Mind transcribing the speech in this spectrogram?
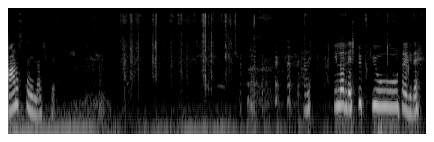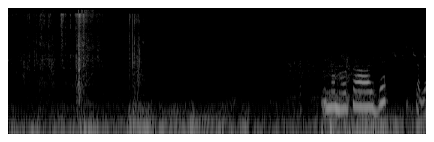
ಕಾಣಿಸ್ತಾ ಇಲ್ಲ ಅಷ್ಟೇ. ಇಲ್ಲೊಂದು ಎಷ್ಟು ಕ್ಯೂಟಾಗಿದೆ ಇನ್ನು ನೋಡ್ತಾ ಇದ್ರೆ ಸಿಗ್ತವೆ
